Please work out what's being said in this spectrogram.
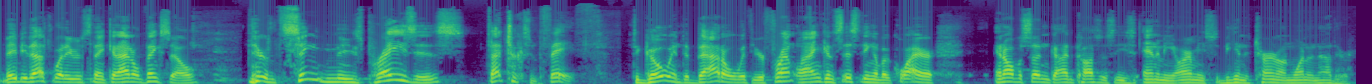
Maybe that's what he was thinking. I don't think so. They're singing these praises. That took some faith to go into battle with your front line consisting of a choir. And all of a sudden, God causes these enemy armies to begin to turn on one another.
